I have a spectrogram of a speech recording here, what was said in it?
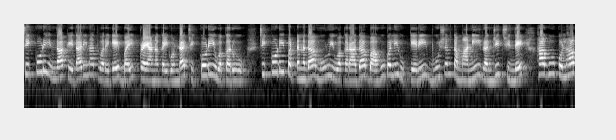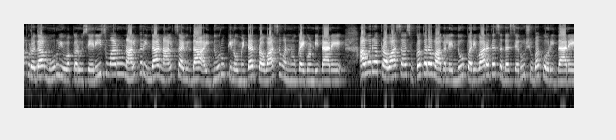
ಚಿಕ್ಕೋಡಿಯಿಂದ ಕೇದಾರಿನಾಥ್ವರೆಗೆ ಬೈಕ್ ಪ್ರಯಾಣ ಕೈಗೊಂಡ ಚಿಕ್ಕೋಡಿ ಯುವಕರು. ಚಿಕ್ಕೋಡಿ ಪಟ್ಟಣದ ಮೂರು ಯುವಕರಾದ ಬಾಹುಬಲಿ ಹುಕ್ಕೇರಿ, ಭೂಷಣ್ ತಮ್ಮಾನಿ, ರಂಜಿತ್ ಶಿಂದೆ ಹಾಗೂ ಕೊಲ್ಹಾಪುರದ ಮೂರು ಯುವಕರು ಸೇರಿ ಸುಮಾರು ನಾಲ್ಕರಿಂದ ನಾಲ್ಕು ಸಾವಿರದ ಐದುನೂರು ಕಿಲೋಮೀಟರ್ ಪ್ರವಾಸವನ್ನು ಕೈಗೊಂಡಿದ್ದಾರೆ. ಅವರ ಪ್ರವಾಸ ಸುಖಕರವಾಗಲೆಂದು ಪರಿವಾರದ ಸದಸ್ಯರು ಶುಭ ಕೋರಿದ್ದಾರೆ.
